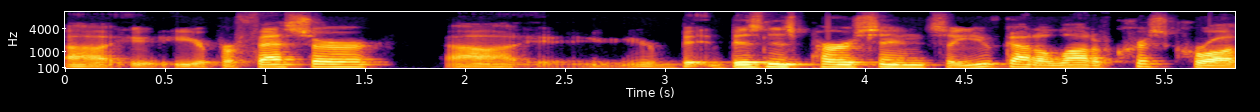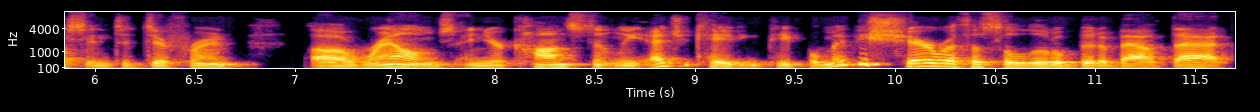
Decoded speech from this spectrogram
uh, you're a professor uh, you're a business person so you've got a lot of crisscross into different uh, realms and you're constantly educating people. Maybe share with us a little bit about that.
